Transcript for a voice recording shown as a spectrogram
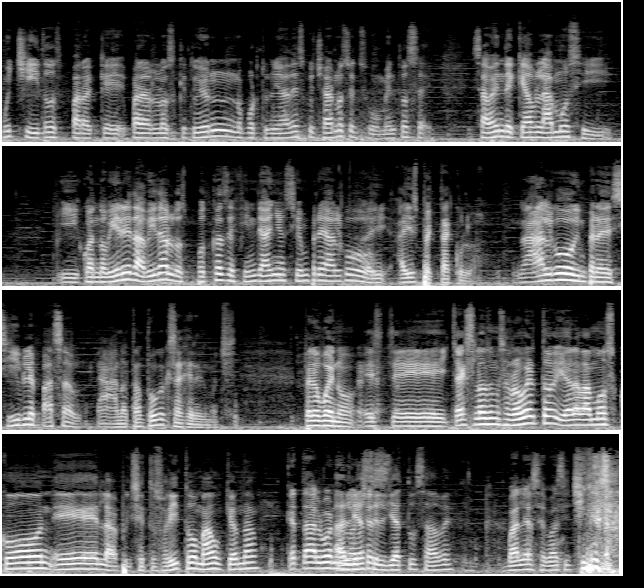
Muy chidos para que, para los que tuvieron oportunidad de escucharnos en su momento se saben de qué hablamos y, Y cuando viene David a los podcasts de fin de año, siempre algo, Hay, hay espectáculo. algo impredecible pasa. güey. Ah, no, tampoco exageres mucho. Pero bueno, este, ya saludamos a Roberto y ahora vamos con eh, la Pixel Tesorito. Mau, ¿qué onda? ¿Qué tal? Buenas Alias noches. el ya tú sabes. Vale, se va así chingas.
